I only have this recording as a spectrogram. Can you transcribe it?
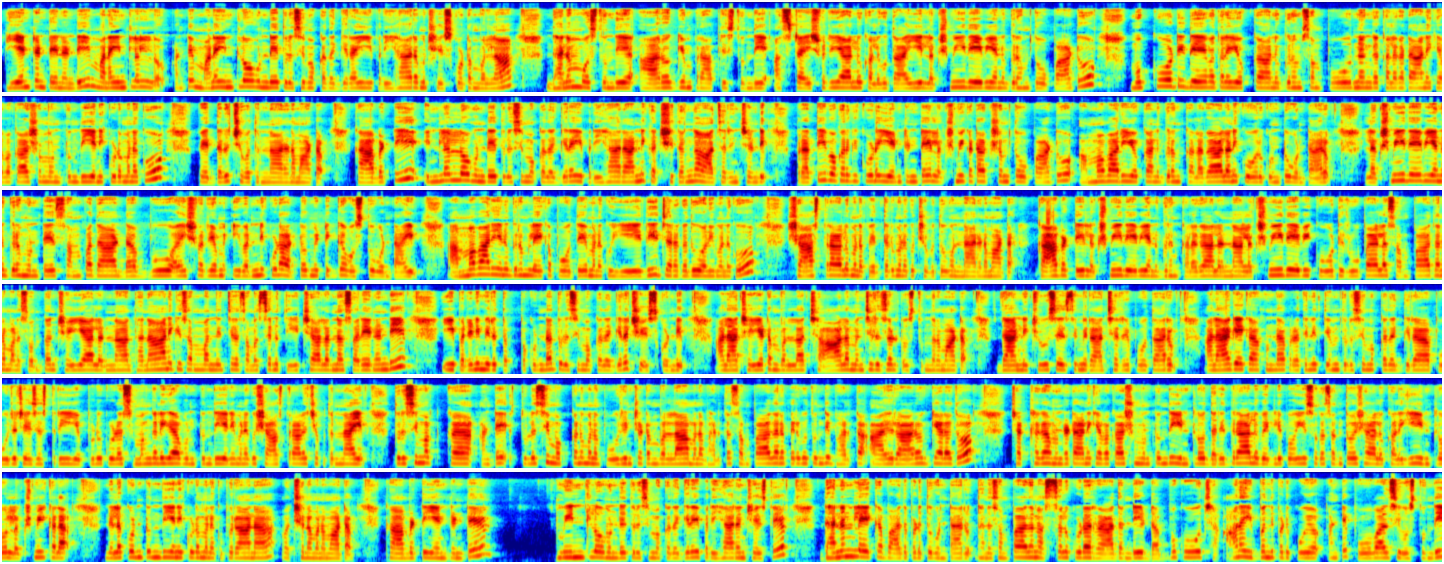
ఏంటంటేనండి మన ఇంట్లలో అంటే మన ఇంట్లో ఉండే తులసి మొక్క దగ్గర ఈ పరిహారం చేసుకోవటం వల్ల ధనం వస్తుంది ఆరోగ్యం ప్రాప్తిస్తుంది అష్ట ఐశ్వర్యాలు కలుగుతాయి. లక్ష్మీదేవి అనుగ్రహంతో పాటు ముక్కోటి దేవతల యొక్క అనుగ్రహం సంపూర్ణంగా కలగటానికి అవకాశం ఉంటుంది అని కూడా మనకు పెద్దలు చెబుతున్నారనమాట కాబట్టి ఇండ్లల్లో ఉండే తులసి మొక్క దగ్గర ఈ పరిహారాన్ని ఖచ్చితంగా ఆచరించండి. ప్రతి ఒక్కరికి కూడా ఏంటంటే లక్ష్మీ కటాక్షంతో పాటు అమ్మవారి యొక్క అనుగ్రహం కలగాలని కోరుకుంటూ ఉంటారు. లక్ష్మీదేవి అనుగ్రహం ఉంటే సంపద డబ్బు ఐశ్వర్యం ఇవన్నీ కూడా ఆటోమేటిక్గా వస్తూ ఉంటాయి. అమ్మవారి అనుగ్రహం లేకపోతే మనకు ఏదీ జరగదు అని మనకు శాస్త్రాలు మన పెద్దలు మనకు చెబుతూ ఉన్నారనమాట కాబట్టి లక్ష్మీదేవి అనుగ్రహం కలగాలన్నా లక్ష్మీదేవి కోటి రూపాయల సంపాదన మన సొంతం చేయాలన్నా ధనానికి సంబంధించిన సమస్యను తీర్చాలన్నా సరేనండి. ఈ పనిని మీరు తప్పకుండా తులసి మొక్క దగ్గర చేసుకోండి. అలా చేయటం వల్ల చాలా మంచి రిజల్ట్ వస్తుందన్నమాట. దాన్ని చూసేసి మీరు ఆశ్చర్యపోతారు. అలాగే కాకుండా ప్రతినిత్యం తులసి మొక్క దగ్గర పూజ చేసే స్త్రీ ఎప్పుడు కూడా సుమంగలిగా ఉంటుంది. అని మనకు శాస్త్రాలు చెబుతున్నాయి. తులసి మొక్క అంటే తులసి మొక్కను మనం పూజించడం వల్ల మన భర్త సంపాదన పెరుగుతుంది. భర్త ఆయుర ఆరోగ్యాలతో చక్కగా ఉండటానికి అవకాశం ఉంటుంది. ఇంట్లో దరిద్రాలు వెళ్ళిపోయి సుఖ సంతోషాలు కలిగి ఇంట్లో లక్ష్మీ కళ నెలకొంటుంది అని కూడా మనకు పురాణ వచనం అనమాట కాబట్టి ఏంటంటే మీ ఇంట్లో ఉండే తులసి మొక్క దగ్గర ఈ పరిహారం చేస్తే ధనం లేక బాధపడుతూ ఉంటారు. ధన సంపాదన అస్సలు కూడా రాదండి. డబ్బుకు చాలా ఇబ్బంది పడిపోయో అంటే పోవాల్సి వస్తుంది.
